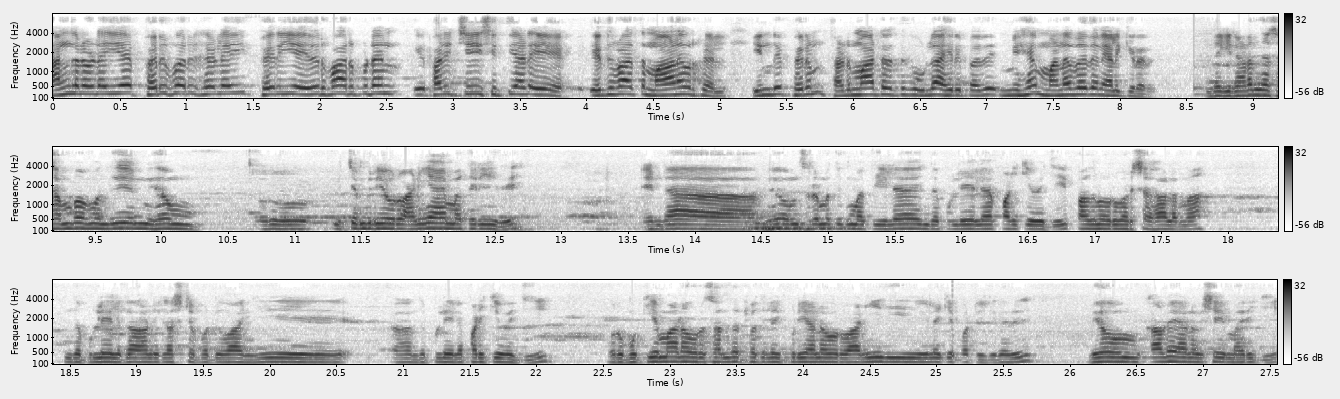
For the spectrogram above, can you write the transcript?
தங்களுடைய பெறுபர்களை பெரிய எதிர்பார்ப்புடன் பரீட்சையை சித்தியடைய எதிர்பார்த்த மாணவர்கள் இன்று பெரும் தடுமாற்றத்துக்கு உள்ளாகியிருப்பது மிக மனவேதனை அளிக்கிறது. இன்றைக்கு நடந்த சம்பவம் வந்து மிகவும் ஒரு மிச்சம் பெரிய ஒரு அநியாயமாக தெரியுது. ஏண்டா மிகவும் சிரமத்துக்கு மத்தியில் இந்த பிள்ளைகளை படிக்க வச்சு பதினோரு வருஷ காலமாக இந்த பிள்ளைகளுக்காக கஷ்டப்பட்டு வாங்கி அந்த பிள்ளைகளை படிக்க வச்சு ஒரு முக்கியமான ஒரு சந்தர்ப்பத்தில் இப்படியான ஒரு அநீதி இழைக்கப்பட்டிருக்கிறது. மிகவும் கவலையான விஷயம் அறிக்கை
